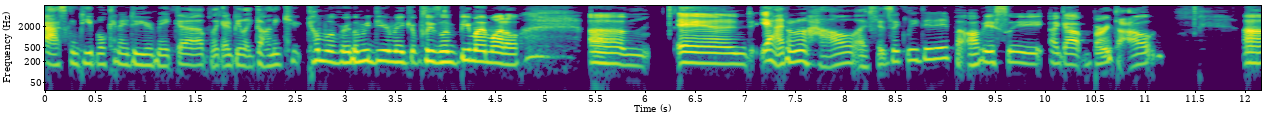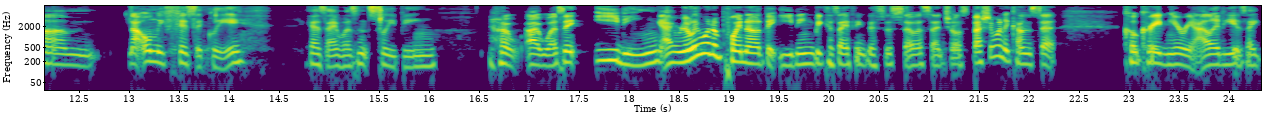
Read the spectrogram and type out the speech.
asking people, "Can I do your makeup?" Like I'd be like, "Doni, come over, let me do your makeup, please. Let me be my model." Um and yeah, I don't know how I physically did it, but obviously I got burnt out. Um not only physically because I wasn't sleeping, I wasn't eating. I really want to point out the eating because I think this is so essential, especially when it comes to co-creating your reality is like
